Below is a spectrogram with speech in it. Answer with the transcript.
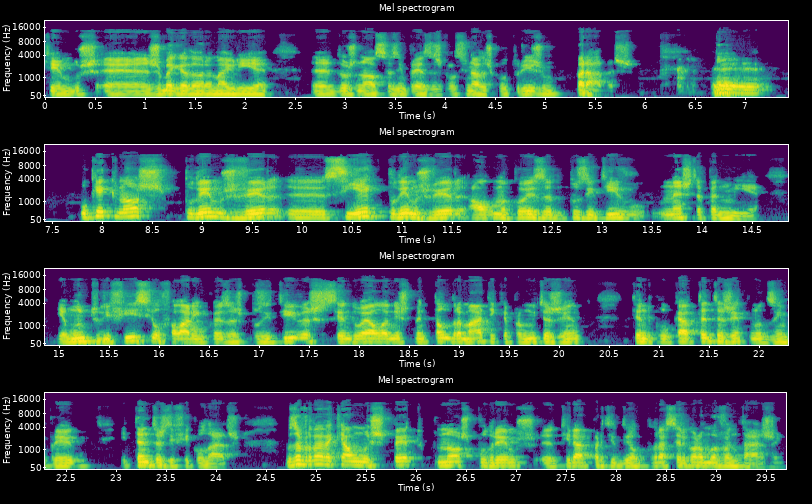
temos a esmagadora maioria eh, das nossas empresas relacionadas com o turismo paradas. Bom, é... o que é que nós podemos ver, eh, se é que podemos ver alguma coisa de positivo nesta pandemia? É muito difícil falar em coisas positivas, sendo ela neste momento tão dramática para muita gente tendo colocado tanta gente no desemprego e tantas dificuldades. Mas a verdade é que há um aspecto que nós poderemos eh, tirar partido dele, poderá ser agora uma vantagem,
